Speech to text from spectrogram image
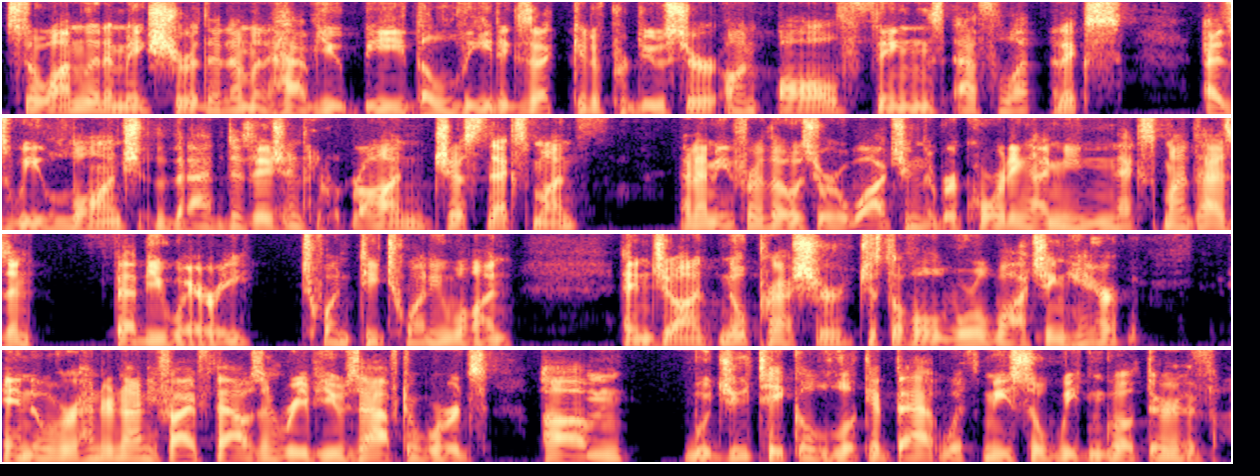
So I'm going to make sure that I'm going to have you be the lead executive producer on all things athletics as we launch that division Bron just next month. And I mean, for those who are watching the recording, I mean next month as in February 2021. And Jon, no pressure, just the whole world watching here and over 195,000 reviews afterwards. Um, would you take a look at that with me so we can go out there and find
